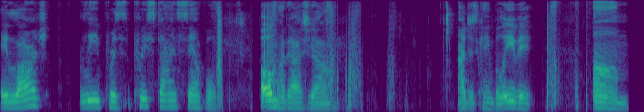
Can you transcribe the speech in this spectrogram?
A largely pristine sample. Oh my gosh, y'all. I just can't believe it. Um,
